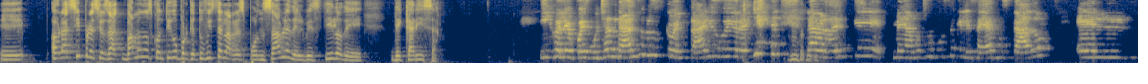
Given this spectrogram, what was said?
Eh, ahora sí, preciosa, vámonos contigo porque tú fuiste la responsable del vestido de, de Carisa. Híjole, pues muchas gracias por sus comentarios, La verdad es que me da mucho gusto que les haya gustado. El,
